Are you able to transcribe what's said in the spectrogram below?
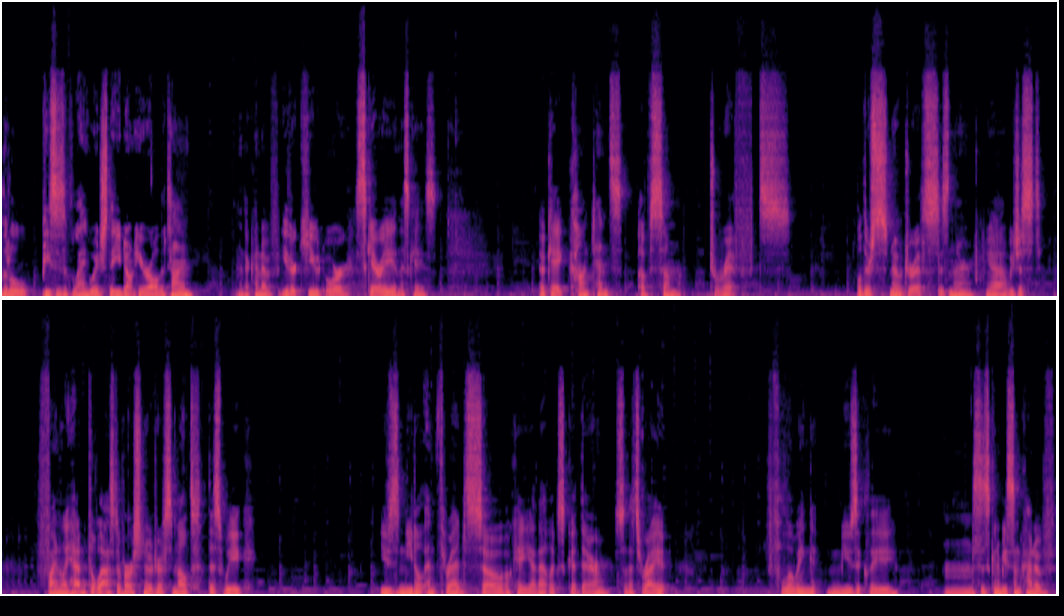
little pieces of language that you don't hear all the time. And they're kind of either cute or scary in this case. Okay, contents of some drifts. Well, there's snow drifts, isn't there? Yeah, we just finally had the last of our snow drifts melt this week. Use needle and thread, so okay, yeah, that looks good there. So that's right. Flowing musically. Mm, this is going to be some kind of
